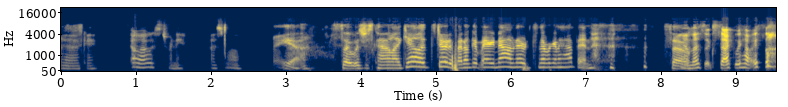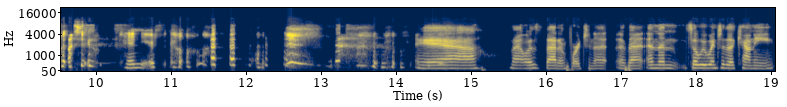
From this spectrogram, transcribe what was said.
Uh, okay. Oh, I was 20 as well. Yeah. So it was just kind of like, yeah, let's do it. If I don't get married now, I'm never, it's never going to happen. so And that's exactly how I thought too. 10 years ago. yeah, that was that unfortunate event. And then, so we went to the county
